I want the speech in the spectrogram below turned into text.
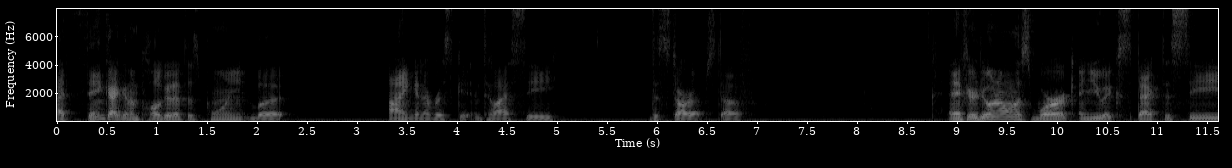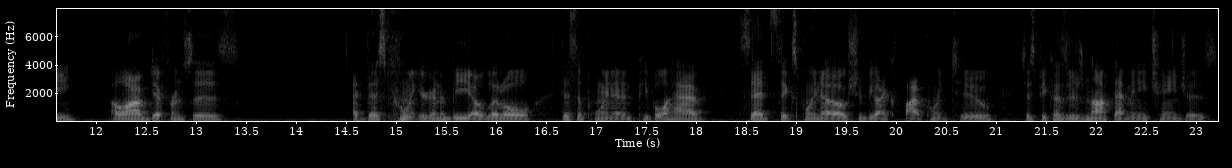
I think I can unplug it at this point, but I ain't gonna risk it until I see the startup stuff. And if you're doing all this work and you expect to see a lot of differences at this point you're to be a little disappointed. People have said 6.0 should be like 5.2 just because there's not that many changes.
